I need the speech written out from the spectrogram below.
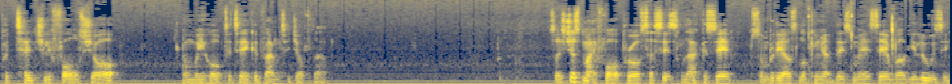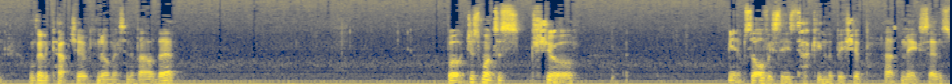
potentially fall short and we hope to take advantage of that. So it's just my thought processes. Like I say somebody else looking at this may say well you're losing. We're going to capture no messing about there. But just want to show yeah so obviously he's attacking the bishop. That makes sense.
